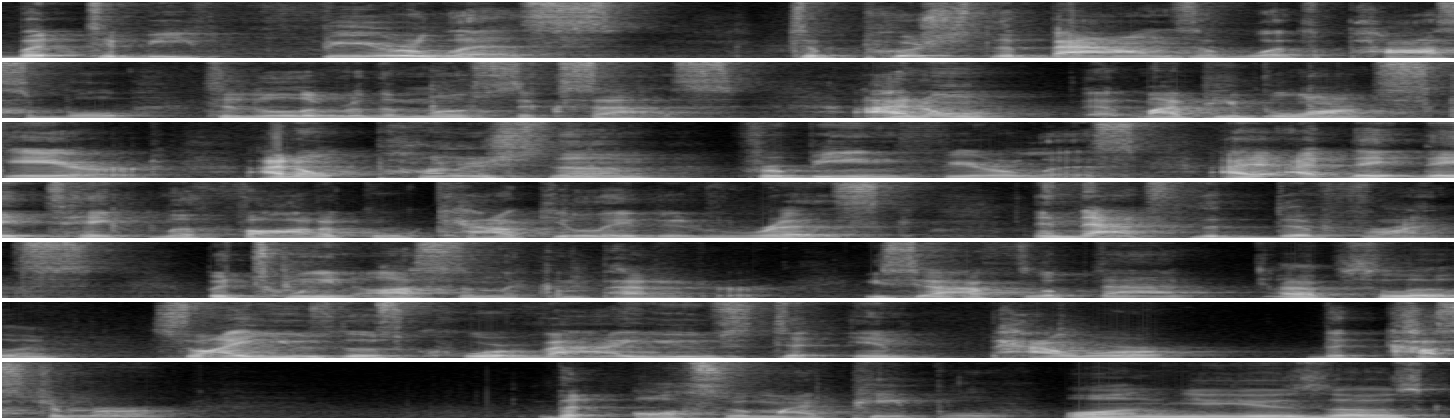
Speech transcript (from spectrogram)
but to be fearless, to push the bounds of what's possible to deliver the most success. I don't. My people aren't scared. I don't punish them for being fearless. I, I, they, they take methodical, calculated risk, and that's the difference between us and the competitor. You see how I flip that? Absolutely. So I use those core values to empower the customer, but also my people. Well, and you use those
